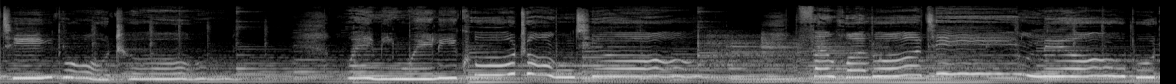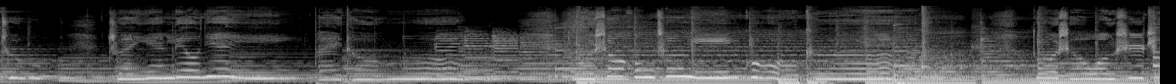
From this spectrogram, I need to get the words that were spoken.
几多愁，为名为利苦中求。繁华落尽留不住，转眼流年已白头。多少红尘已过客，多少往事成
